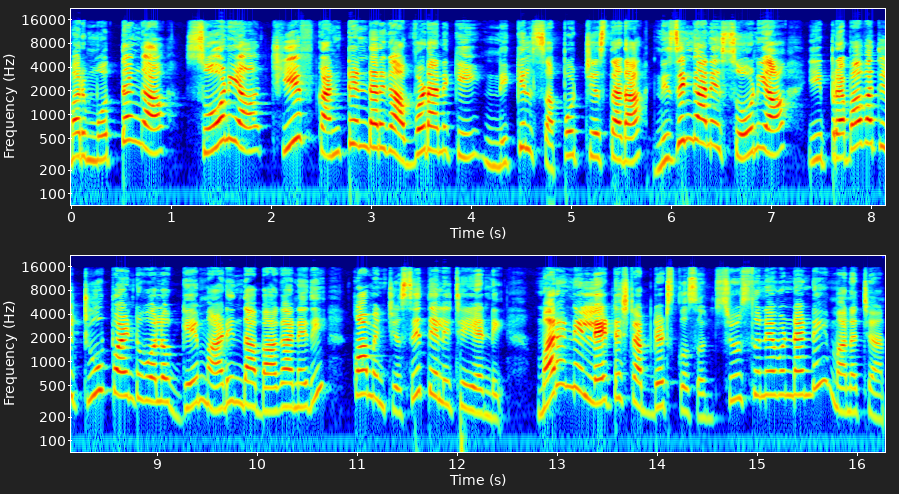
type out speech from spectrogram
మరి మొత్తంగా సోనియా చీఫ్ కంటెండర్గా అవ్వడానికి నిఖిల్ సపోర్ట్ చేస్తాడా? నిజంగానే సోనియా ఈ ప్రభావతి టూ పాయింట్ ఓలో గేమ్ ఆడిందా బాగా అనేది కామెంట్ చేసి తెలియచేయండి. మరిన్ని లేటెస్ట్ అప్డేట్స్ కోసం చూస్తూనే ఉండండి మన ఛానల్.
